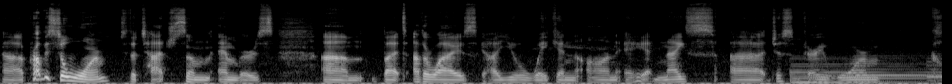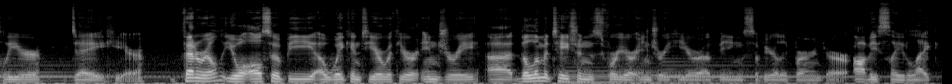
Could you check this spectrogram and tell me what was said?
Uh, probably still warm to the touch, some embers, um, but otherwise uh, you awaken on a nice, uh, just very warm, clear day here. Fenrir, you will also be awakened here with your injury. Uh, the limitations for your injury here of being severely burned are obviously like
